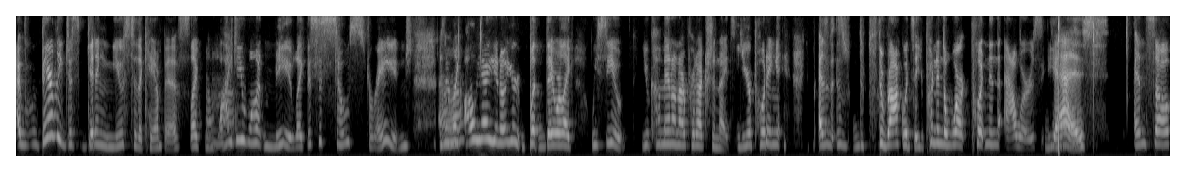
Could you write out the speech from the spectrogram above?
I'm barely just getting used to the campus. Like, why Uh-huh. do you want me? Like, this is so strange. And they're like, Uh-huh. oh, yeah, you know, you're, but they were like, we see you. You come in on our production nights. You're putting it, as, as The Rock would say, you're putting in the work, putting in the hours. you know? yes. And so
